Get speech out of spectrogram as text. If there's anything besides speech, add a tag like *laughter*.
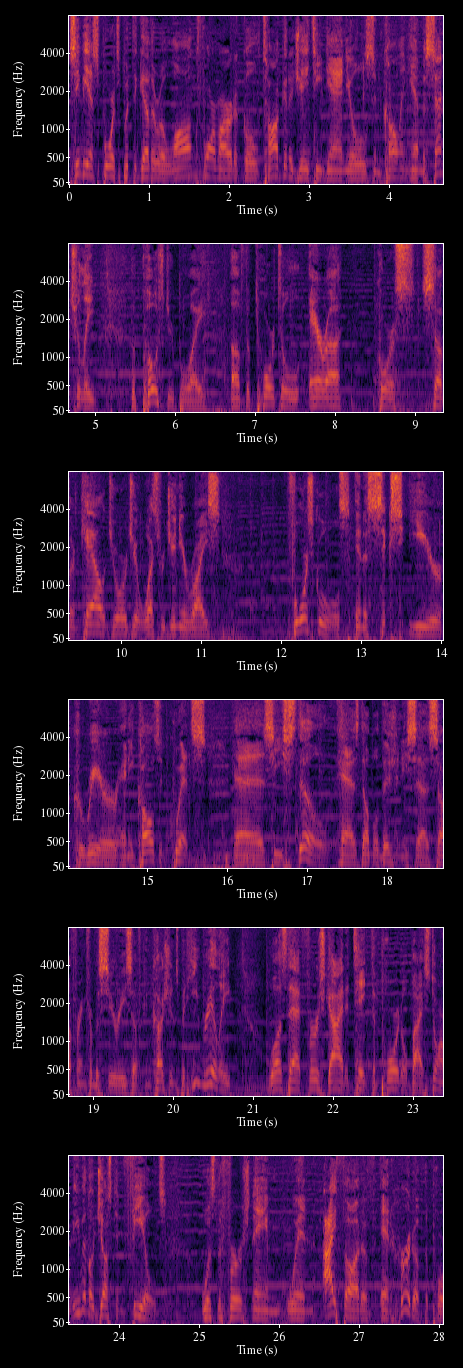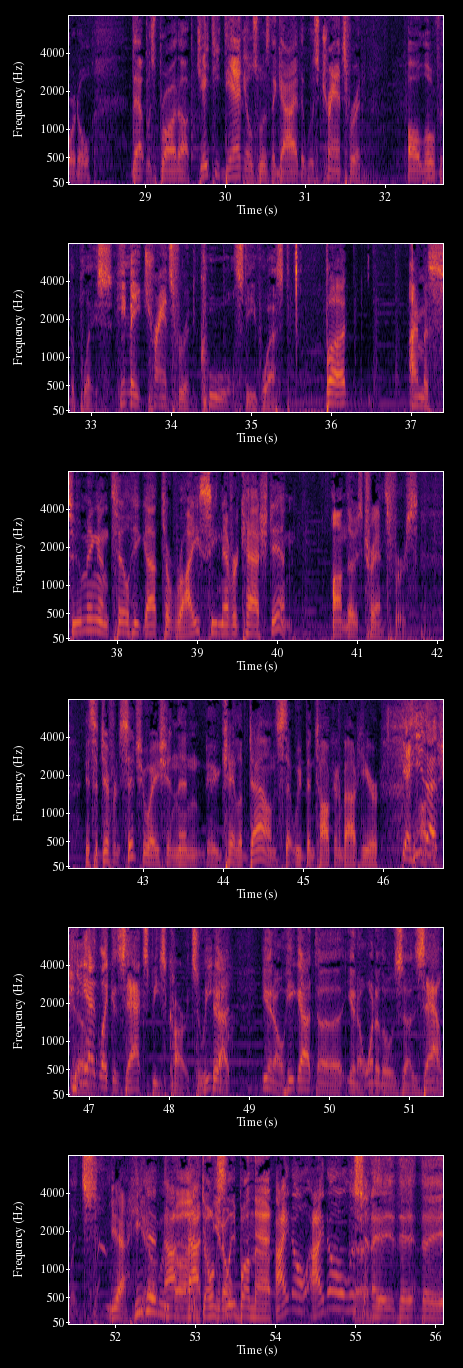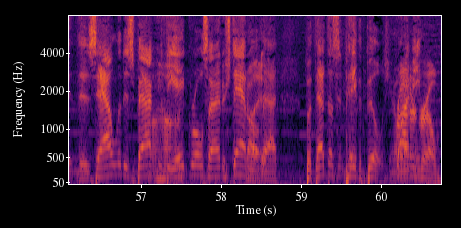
CBS Sports put together a long form article talking to JT Daniels and calling him essentially the poster boy of the portal era. Of course, Southern Cal, Georgia, West Virginia, Rice. Four schools in a six year career, and he calls it quits as he still has double vision, he says, suffering from a series of concussions. But he really was that first guy to take the portal by storm, even though Justin Fields was the first name when I thought of and heard of the portal that was brought up. JT Daniels was the guy that was transferring all over the place. He made transferring cool, Steve West. But I'm assuming until he got to Rice, he never cashed in on those transfers. It's a different situation than uh, Caleb Downs that we've been talking about here. Yeah, he had, he had like a Zaxby's card, so he Yeah. got you know he got uh, you know one of those uh, Zalads. Yeah, he You didn't. not- Uh, not, don't you know- sleep on that. I know, I know. Listen, uh, the the the Zalad is back with the egg rolls. I understand all Uh-huh. That, but that doesn't pay the bills. You know Fried what I or mean? grilled?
